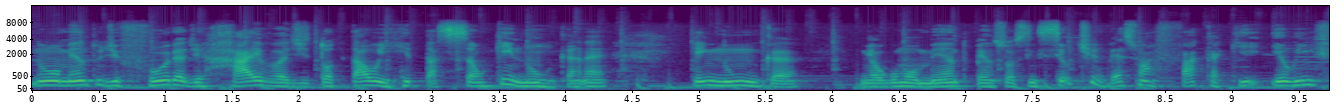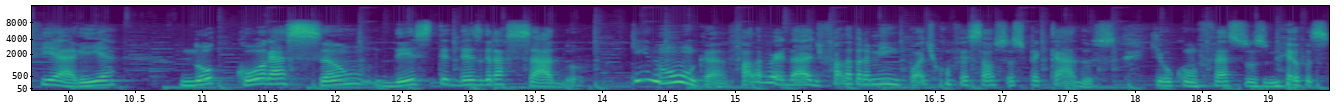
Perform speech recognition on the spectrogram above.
no momento de fúria, de raiva, de total irritação? Quem nunca, né? Quem nunca, em algum momento, pensou assim: se eu tivesse uma faca aqui, eu enfiaria no coração deste desgraçado? Quem nunca? Fala a verdade, fala para mim, pode confessar os seus pecados, que eu confesso os meus.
